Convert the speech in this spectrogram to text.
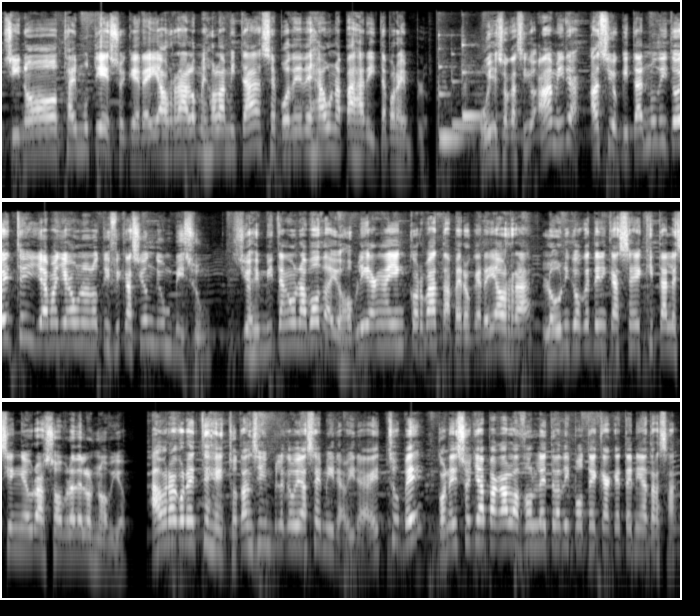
si no estáis muy tieso y queréis ahorrar a lo mejor la mitad Se puede dejar una pajarita, por ejemplo Uy, eso que ha sido... Ah, mira, ha sido quitar el nudito este y ya me ha llegado una notificación de un visum. Si os invitan a una boda y os obligan ahí en corbata, pero queréis ahorrar, lo único que tenéis que hacer es quitarle 100 euros al sobre de los novios. Ahora con este gesto tan simple que voy a hacer, mira, mira, esto, ¿ves? Con eso ya he pagado las dos letras de hipoteca que tenía atrasar.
